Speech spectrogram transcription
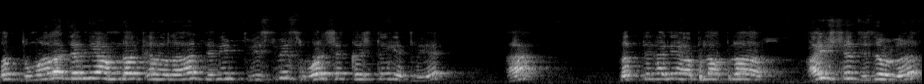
मग तुम्हाला ज्यांनी आमदार करायला ज्यांनी वीस वीस वर्ष कष्ट घेतले हा? प्रत्येकाने आपलं आपलं आयुष्य झिजवलं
